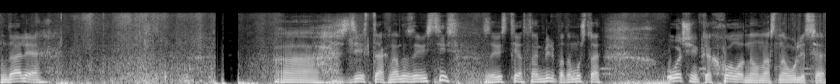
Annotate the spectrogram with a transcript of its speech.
Далее а, здесь так, надо завестись, завести автомобиль, потому что очень как холодно у нас на улице.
